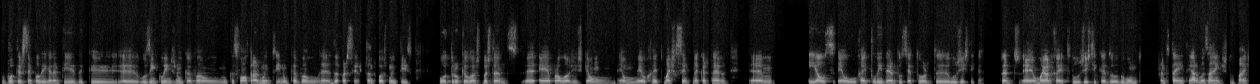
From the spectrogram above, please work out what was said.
vou ter sempre ali garantia de que os inquilinos nunca vão, nunca se vão alterar muito e nunca vão desaparecer. Portanto, gosto muito disso. Outro que eu gosto bastante é a Prologis, que é um, é o meu rate mais recente na carteira um, ehm, e é o, é o rate líder do setor de logística. Portanto, é o maior rate de logística do, do mundo. Portanto, tem, tem armazéns, tudo mais,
